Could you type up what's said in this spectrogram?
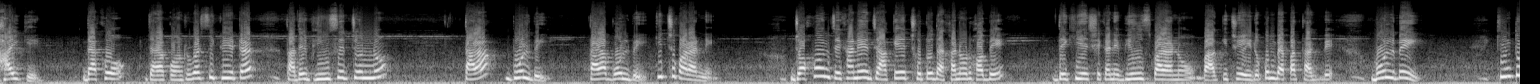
ভাইকে। দেখো, যারা কন্ট্রোভার্সি ক্রিয়েটার তাদের ভিউসের জন্য তারা বলবেই তারা বলবেই, কিচ্ছু করার নেই। যখন যেখানে যাকে ছোট দেখানোর হবে, দেখিয়ে সেখানে ভিউজ বাড়ানো বা কিছু এইরকম ব্যাপার থাকবে, বলবেই। কিন্তু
